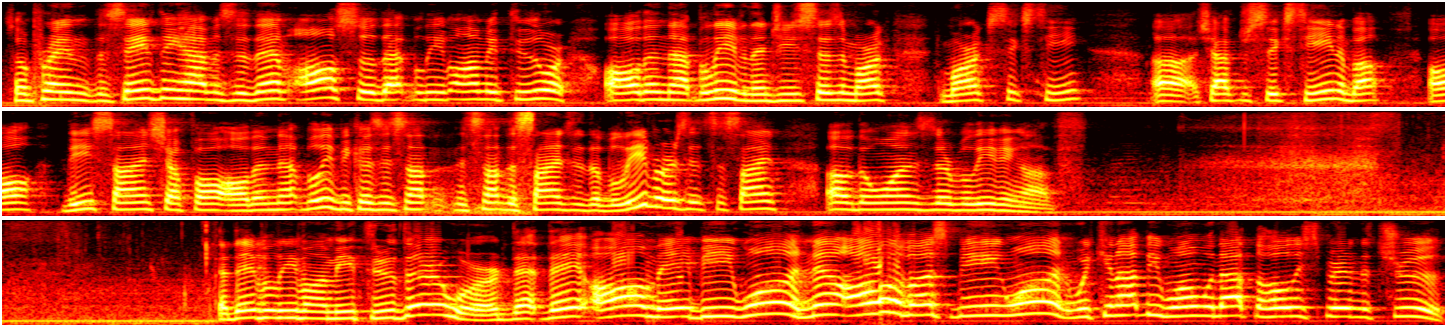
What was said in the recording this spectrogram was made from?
So I'm praying the same thing happens to them also that believe on me through the word. All them that believe. And then Jesus says in Mark Mark 16, uh, chapter 16 about all these signs shall fall all them that believe because it's not it's not the signs of the believers it's the sign of the ones they're believing of. That they believe on me through their word that they all may be one. Now all of us being one we cannot be one without the holy spirit and the truth.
